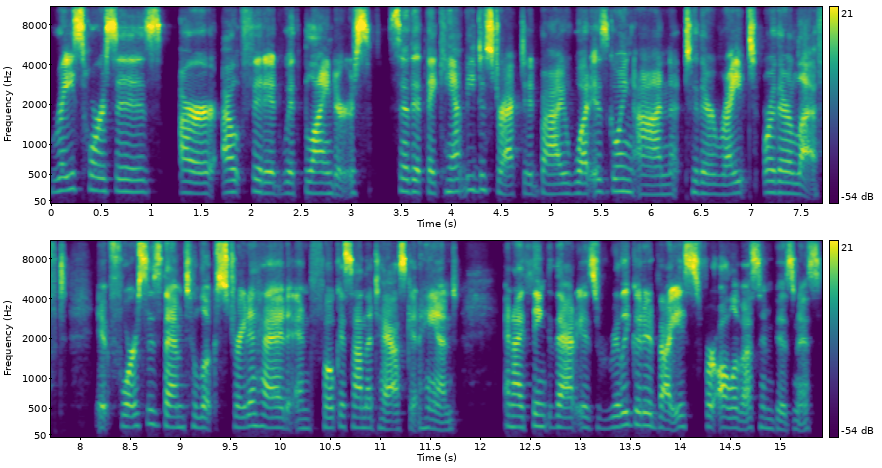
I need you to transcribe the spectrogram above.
Racehorses are outfitted with blinders so that they can't be distracted by what is going on to their right or their left. It forces them to look straight ahead and focus on the task at hand. And I think that is really good advice for all of us in business.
